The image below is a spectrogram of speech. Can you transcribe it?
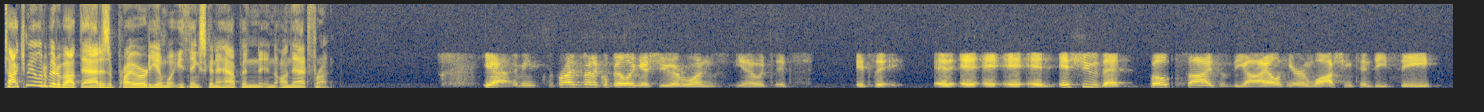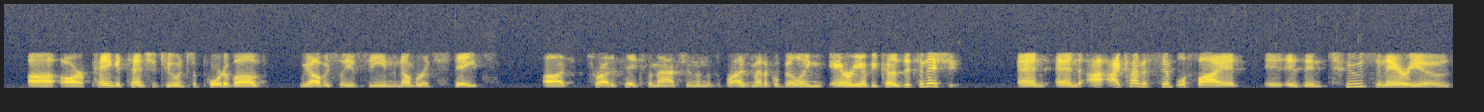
talk to me a little bit about that as a priority and what you think is going to happen in, on that front. Yeah, I mean, surprise medical billing issue. Everyone's, you know, it's it's it's a, a, a, an issue that both sides of the aisle here in Washington D.C. Uh, are paying attention to and supportive of. We obviously have seen a number of states uh, try to take some action in the surprise medical billing area because it's an issue. And and I, I kind of simplify it is in two scenarios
